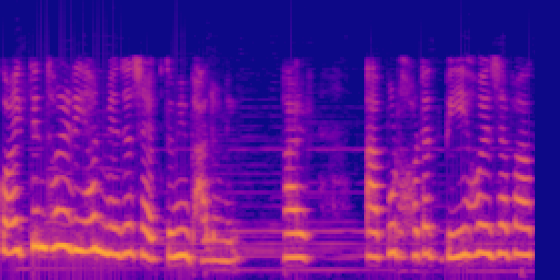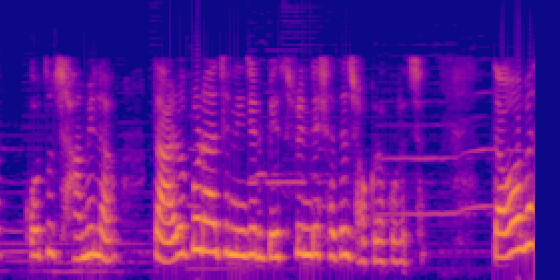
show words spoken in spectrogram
কয়েকদিন ধরে রিহার মেজাজ একদমই ভালো নেই। আর আপুর হঠাৎ বিয়ে হয়ে যাওয়া কত ঝামেলা তার উপর আজ নিজের বেস্ট ফ্রেন্ডের সাথে ঝগড়া করেছে। তাও আবার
